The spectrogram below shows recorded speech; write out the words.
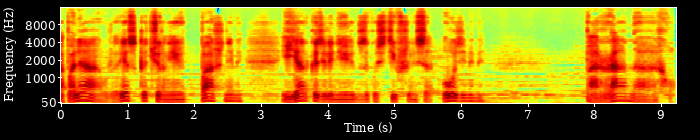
А поля уже резко чернеют пашнями и ярко зеленеют закустившимися озимями. Пора на охоту.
